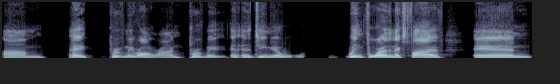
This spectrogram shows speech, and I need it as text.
Um, hey, prove me wrong, Ron. Prove me and, and the team. You know, w- win four out of the next five, and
